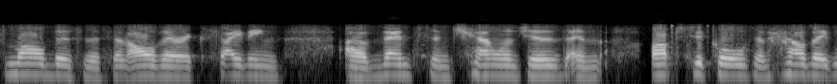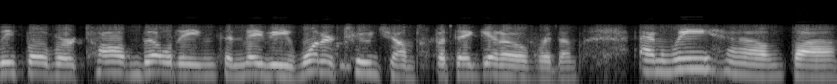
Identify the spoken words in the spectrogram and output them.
small business and all their exciting events and challenges and obstacles and how they leap over tall buildings and maybe one or two jumps, but they get over them. And we have. Uh,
